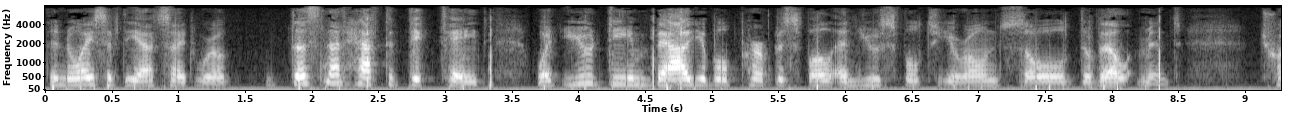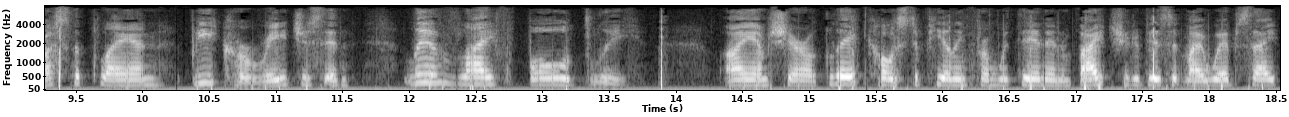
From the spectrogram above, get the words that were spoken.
The noise of the outside world does not have to dictate what you deem valuable, purposeful, and useful to your own soul development. Trust the plan, be courageous, and live life boldly. I am Cheryl Glick, host of Healing from Within, and invite you to visit my website,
